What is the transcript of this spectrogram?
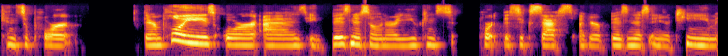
can support their employees or as a business owner, you can support the success of your business and your team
